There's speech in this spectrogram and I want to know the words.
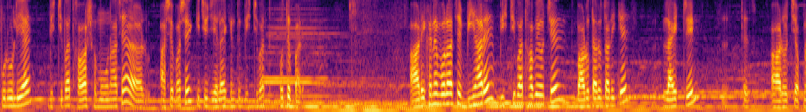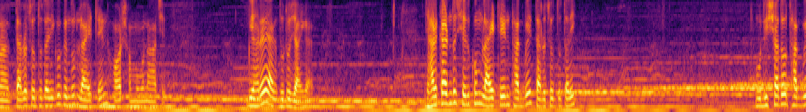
পুরুলিয়ায় বৃষ্টিপাত হওয়ার সম্ভাবনা আছে, আর আশেপাশে কিছু জেলায় কিন্তু বৃষ্টিপাত হতে পারে। আর এখানে বলা আছে বিহারে বৃষ্টিপাত হবে হচ্ছে বারো তেরো তারিখে লাইট ট্রেন আর হচ্ছে আপনার তেরো চোদ্দ তারিখেও কিন্তু লাইট ট্রেন হওয়ার সম্ভাবনা আছে বিহারের এক দুটো জায়গায়। ঝাড়খণ্ডও সেরকম লাইট ট্রেন থাকবে তেরো চোদ্দ তারিখ। উড়িষ্যাতেও থাকবে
